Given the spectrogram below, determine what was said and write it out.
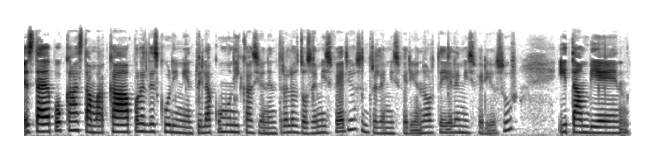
esta época está marcada por el descubrimiento y la comunicación entre los dos hemisferios, entre el hemisferio norte y el hemisferio sur, y también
